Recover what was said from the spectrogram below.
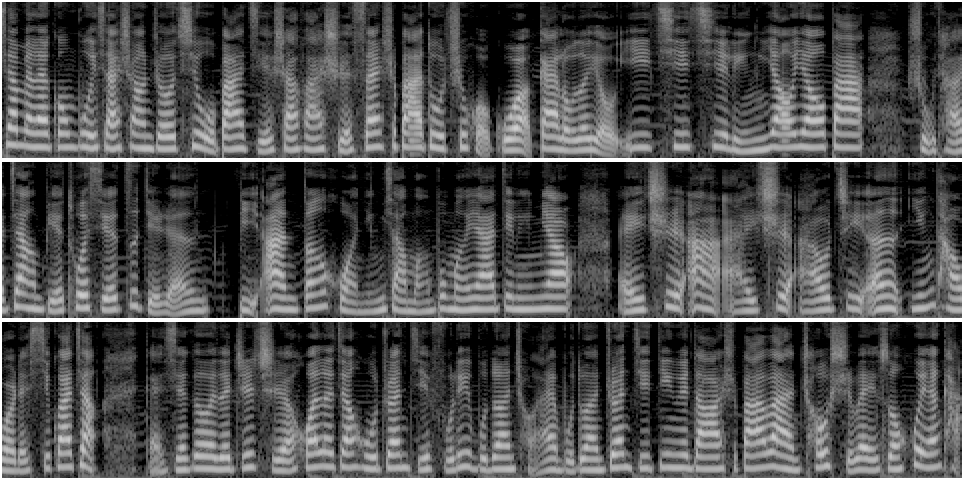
下面来公布一下上周七五八级沙发是三十八度吃火锅盖楼的有一七七零幺幺八薯条酱别拖鞋自己人彼岸灯火宁小萌不萌呀地灵喵 H R H L G N 樱桃味的西瓜酱，感谢各位的支持，欢乐江湖专辑福利不断，宠爱不断，专辑订阅到二十八万抽十位送会员卡，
